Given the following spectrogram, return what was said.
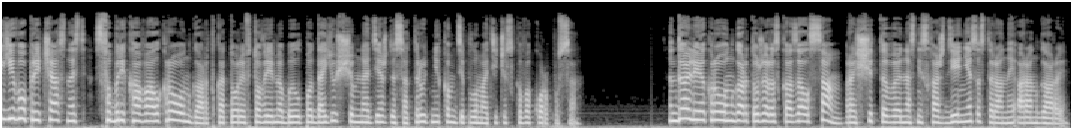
Его причастность сфабриковал Кроунгард, который в то время был подающим надежды сотрудником дипломатического корпуса. Далее Кроунгард уже рассказал сам, рассчитывая на снисхождение со стороны Арангары.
